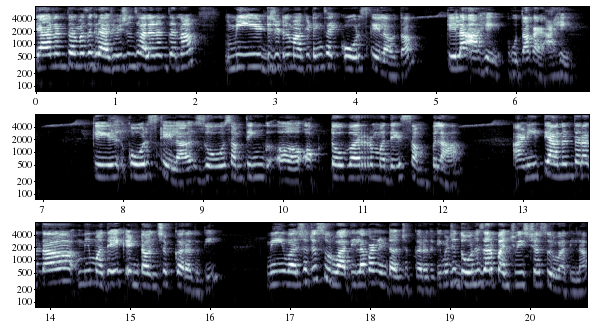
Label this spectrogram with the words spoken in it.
त्यानंतर माझं ग्रॅज्युएशन झाल्यानंतर ना मी डिजिटल मार्केटिंगचा एक कोर्स केला होता. केला आहे. होता काय? आहे. के कोर्स केला जो समथिंग ऑक्टोबरमध्ये संपला. आणि त्यानंतर आता मी मध्ये एक इंटर्नशिप करत होती. मी वर्षाच्या सुरुवातीला पण इंटर्नशिप करत होती. म्हणजे दोन हजार पंचवीसच्या सुरुवातीला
